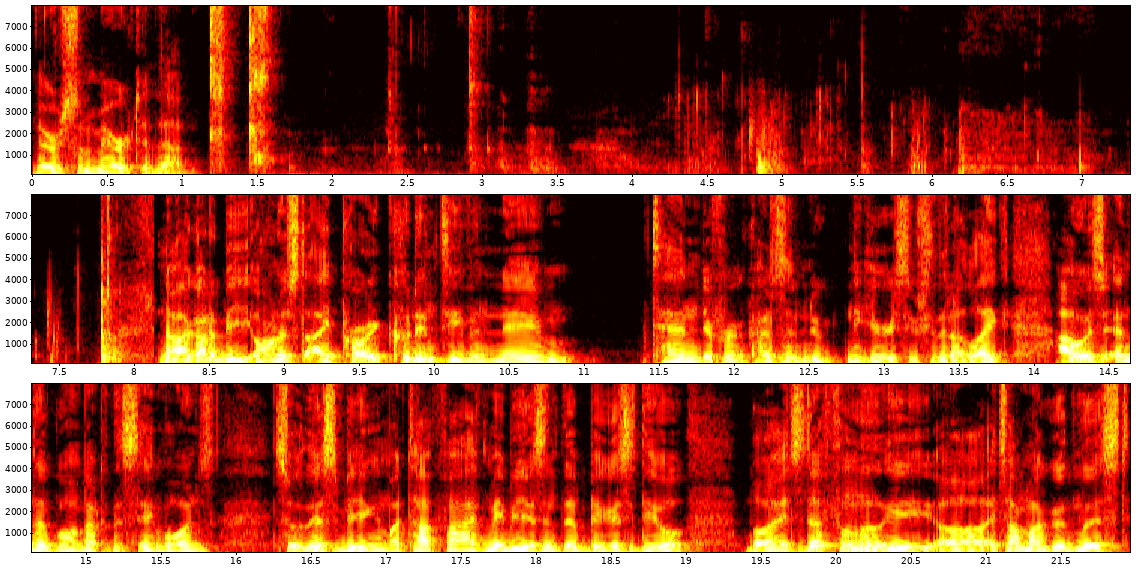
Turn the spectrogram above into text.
there's some merit to that. Now I gotta be honest, I probably couldn't even name 10 different kinds of nigiri sushi that I like. I always end up going back to the same ones. So this being in my top five maybe isn't the biggest deal, but it's definitely, uh, it's on my good list.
